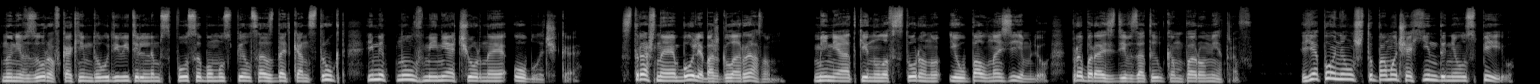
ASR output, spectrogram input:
но Невзоров каким-то удивительным способом успел создать конструкт и метнул в меня черное облачко. Страшная боль обожгла разум. Меня откинуло в сторону и упал на землю, пробороздив затылком пару метров. Я понял, что помочь Ахинде не успею,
